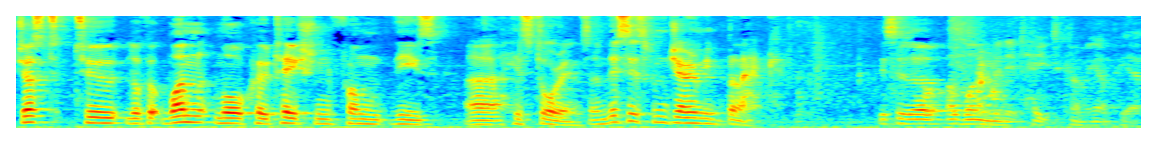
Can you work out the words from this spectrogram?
just to look at one more quotation from these uh, historians, and this is from Jeremy Black. This is a, a one minute hate coming up here.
